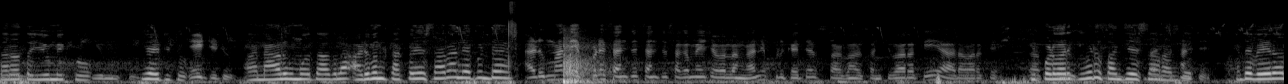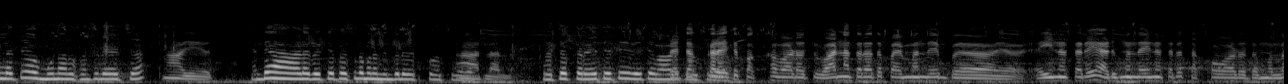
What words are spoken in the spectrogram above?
తర్వాత humic eighty two. Eighty two. ఆ నాలుగు మోతాదులో అడిమంది తక్కువ చేసినారా లేకుంటే? అడుగు మంది ఎప్పుడే సంచి సంచి సగం వేసేవాళ్ళం కానీ ఇప్పటికైతే సగం సంచి వరకి ఆడ వరకే. ఇప్పటి వరకు కూడా సంచి చేసినారు అంతే. సంచి. అంటే వేరే వాళ్ళు అయితే మూడు నాలుగు సంచులు వేయచ్చా? ఆ, వేయొచ్చు. అంటే ఆడ పెట్టే ప్లేస్లో మనం ఇందులో పెట్టుకోవచ్చు అట్లా ప్రతి ఒక్క రైతు అయితే ప్రతి వాడుకోవచ్చు ఒక్కరు అయితే పక్క వాడవచ్చు. వాడిన తర్వాత పై మంది అయినా సరే అడుగు మంది అయినా సరే తక్కువ వాడటం వల్ల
